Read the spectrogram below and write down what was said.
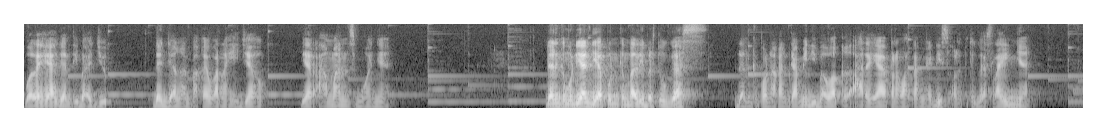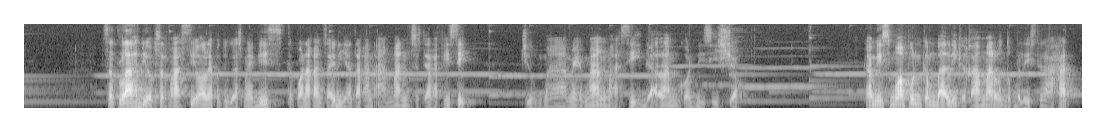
Boleh ya ganti baju dan jangan pakai warna hijau biar aman semuanya. Dan kemudian dia pun kembali bertugas dan keponakan kami dibawa ke area perawatan medis oleh petugas lainnya. Setelah diobservasi oleh petugas medis, keponakan saya dinyatakan aman secara fisik. Cuma memang masih dalam kondisi syok. Kami semua pun kembali ke kamar untuk beristirahat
